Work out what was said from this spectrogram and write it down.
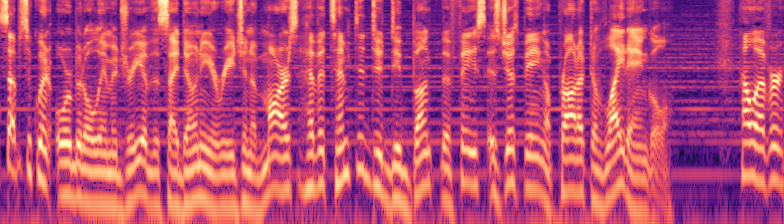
Subsequent orbital imagery of the Cydonia region of Mars have attempted to debunk the face as just being a product of light angle. However,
